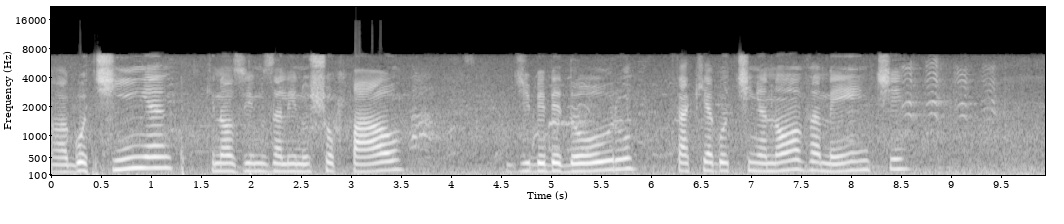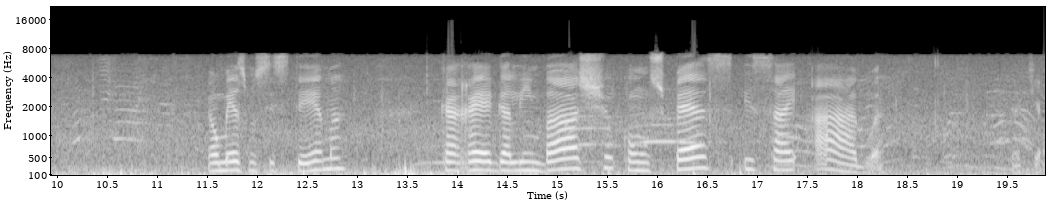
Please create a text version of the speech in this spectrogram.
A gotinha que nós vimos ali no Chopal de bebedouro. Tá aqui a gotinha novamente. É o mesmo sistema. Carrega ali embaixo com os pés e sai a água. Aqui, ó.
